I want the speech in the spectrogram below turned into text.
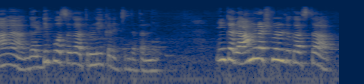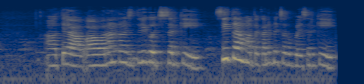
ఆమె గడ్డిపోసగా తృణీకరించింది అతన్ని. ఇంకా రామలక్ష్మణుడు కాస్త ఆ వనంలో తిరిగి వచ్చేసరికి సీతామాత కనిపించకపోయేసరికి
